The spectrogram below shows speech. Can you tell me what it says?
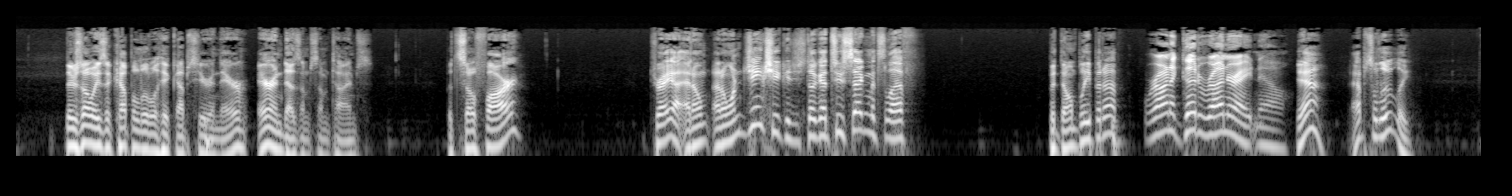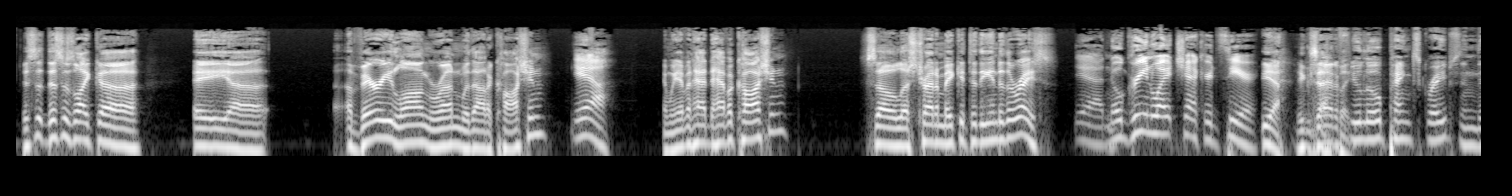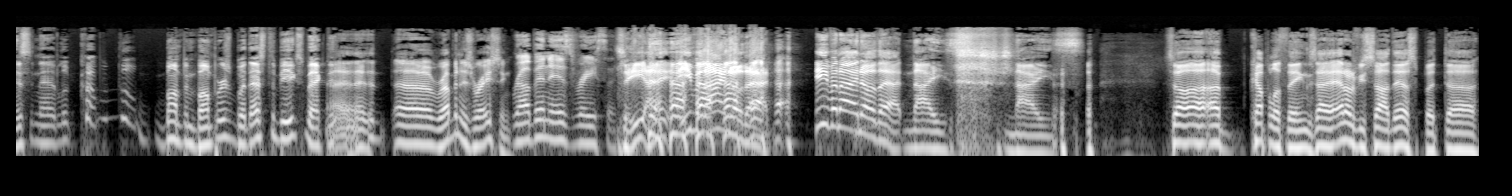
there's always a couple little hiccups here and there. Aaron does them sometimes, but so far, Trey, I don't I don't want to jinx you because you still got two segments left. But don't bleep it up. We're on a good run right now. Yeah, absolutely. This is this is like a a uh, a very long run without a caution. Yeah, and we haven't had to have a caution, so let's try to make it to the end of the race. Yeah, no green white checkers here. Yeah, exactly. Had a few little paint scrapes and this and that, look, little bumping bumpers, but that's to be expected. Uh, uh, Rubbin is racing. Rubbin is racing. See, I, even I know that. Even I know that. Nice, nice. so uh, a couple of things. I, I, don't know if you saw this, but uh,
